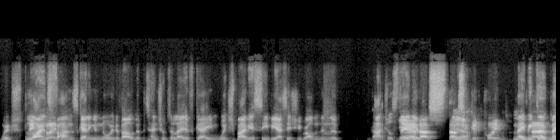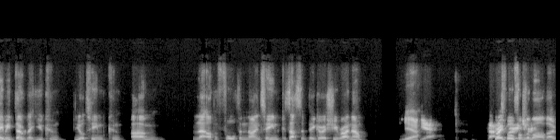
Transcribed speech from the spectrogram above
Which Big Lions play. fans getting annoyed about the potential delay of game, which might be a CBS issue rather than the actual stadium. Yeah, that's that's Yeah. a good point. maybe uh, don't maybe don't let you can your team can um let up a fourth and 19 because that's a bigger issue right now. Yeah. That Great ball from true. Lamar though.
